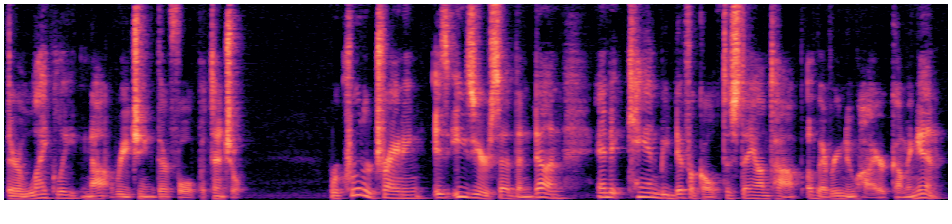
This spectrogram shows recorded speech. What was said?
they're likely not reaching their full potential. Recruiter training is easier said than done, and it can be difficult to stay on top of every new hire coming in.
